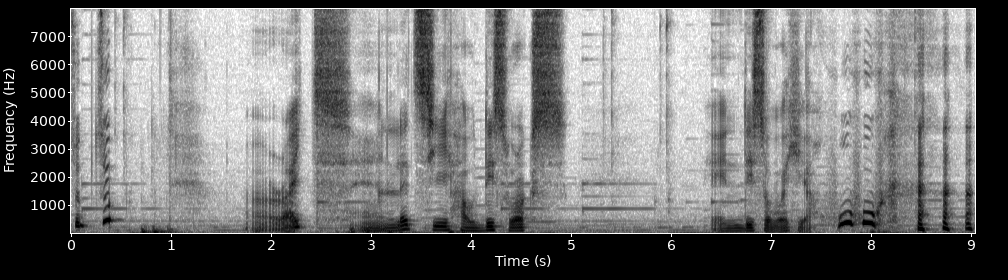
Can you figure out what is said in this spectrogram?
zoop, zoop. all right and let's see how this works in this over here.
